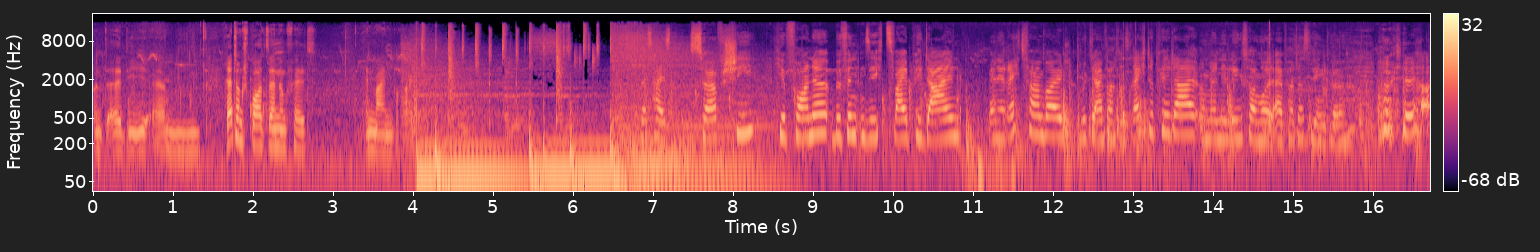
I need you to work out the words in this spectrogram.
und äh, die ähm, Rettungssportsendung fällt in meinen Bereich. Das heißt Surfski. Hier vorne befinden sich zwei Pedalen. Wenn ihr rechts fahren wollt, drückt ihr einfach das rechte Pedal und wenn ihr links fahren wollt, einfach das linke. Okay, ja.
